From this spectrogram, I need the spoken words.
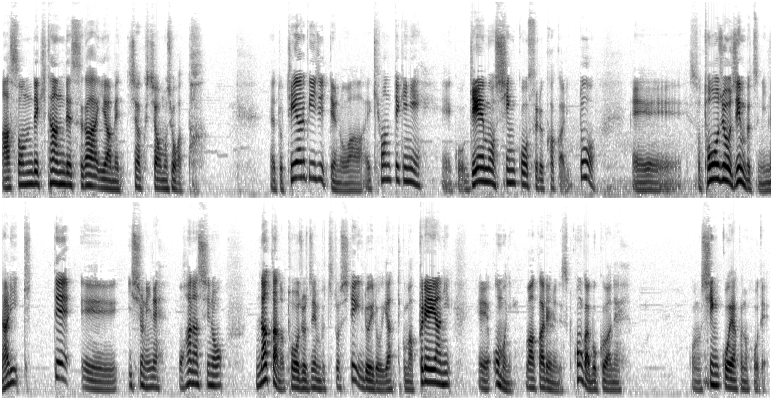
遊んできたんですがいやめちゃくちゃ面白かった。えっと、TRPG っていうのはえー基本的に、えーこうゲームを進行する係と、えーそ登場人物になりきって、えー一緒にねお話の中の登場人物としていろいろやっていく、まあ、プレイヤーに、えー主に分かれるんですけど今回僕はねこの進行役の方で、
